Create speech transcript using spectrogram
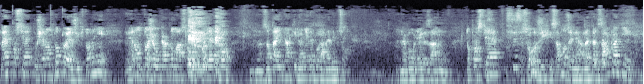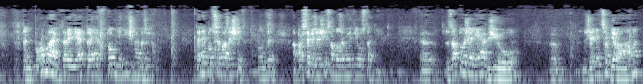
To je prostě už jenom toto je hřích. To není jenom to, že ukradnu máslo v nebo zatajím nějaký daně, nebo já nevím co. Nebo někde zahnu. To prostě jsou hříchy, samozřejmě, ale ten základní, ten problém, který je, to je v tom dědičném hříchu. Ten je potřeba řešit. A pak se vyřeší samozřejmě ty ostatní. E, za to, že nějak žiju, e, že něco dělám,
